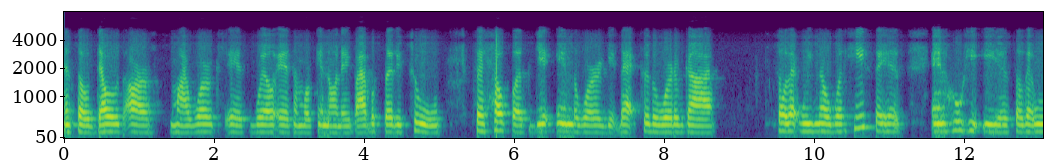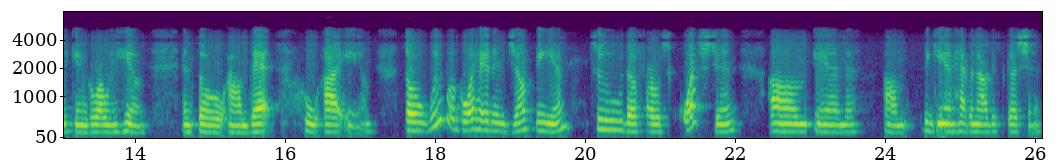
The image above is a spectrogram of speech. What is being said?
And so those are my works as well as I'm working on a Bible study tool to help us get in the Word, get back to the Word of God, so that we know what He says and who He is, so that we can grow in Him. And so um, that's who I am. So we will go ahead and jump in to the first question um, and um, begin having our discussion.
